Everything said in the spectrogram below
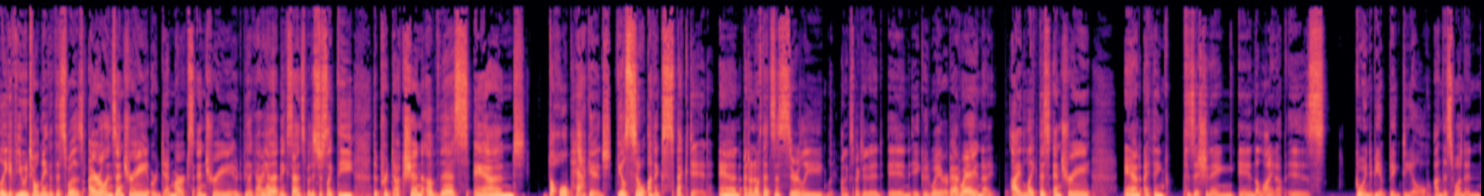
Like, if you had told me that this was Ireland's entry or Denmark's entry, it would be like, oh yeah, that makes sense. But it's just like the the production of this and the whole package feels so unexpected. And I don't know if that's necessarily like unexpected in a good way or a bad way. And I, I like this entry. And I think positioning in the lineup is going to be a big deal on this one. And,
